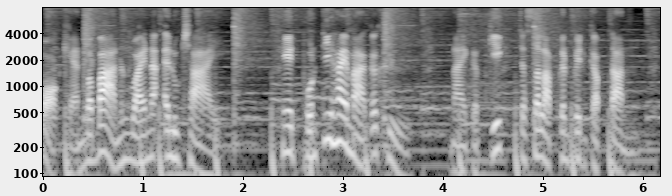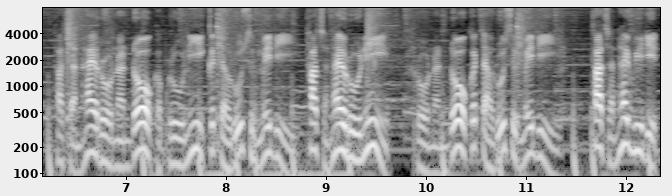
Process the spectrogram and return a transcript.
ปลอกแขนบ้าๆนั้นไว้นะไอ้ลูกชาย เหตุผลที่ให้มาก็คือ นายกับกิ๊กจะสลับกันเป็นกัปตัน ถ้าฉันให้โรนันโดกับรูนี่ก็จะรู้สึกไม่ดี ถ้าฉันให้รูนี่ โรนันโดก็จะรู้สึกไม่ดี ถ้าฉันให้วีดิต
